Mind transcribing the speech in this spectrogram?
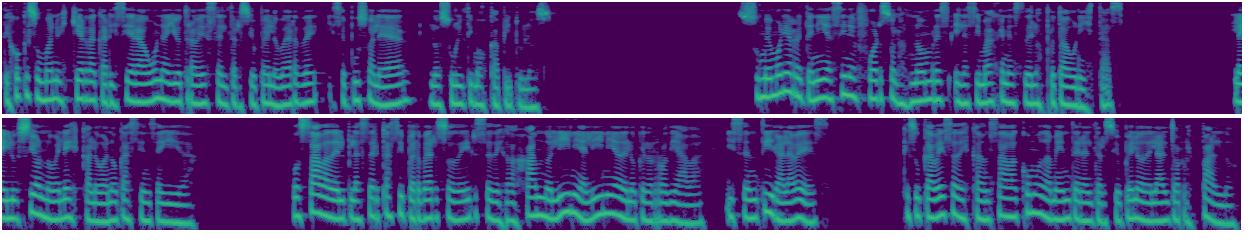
dejó que su mano izquierda acariciara una y otra vez el terciopelo verde y se puso a leer los últimos capítulos. Su memoria retenía sin esfuerzo los nombres y las imágenes de los protagonistas la ilusión novelesca lo ganó casi enseguida. Gozaba del placer casi perverso de irse desgajando línea a línea de lo que lo rodeaba y sentir a la vez que su cabeza descansaba cómodamente en el terciopelo del alto respaldo,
